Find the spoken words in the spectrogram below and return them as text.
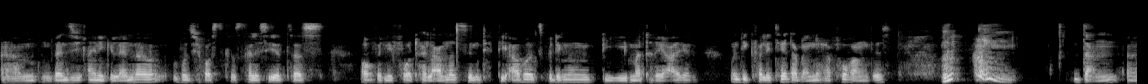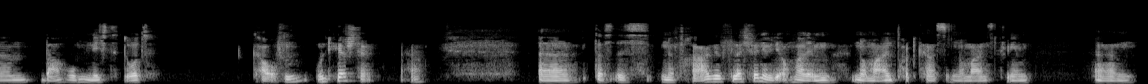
Ähm, und wenn sich einige Länder, wo sich rauskristallisiert, dass auch wenn die Vorteile anders sind, die Arbeitsbedingungen, die Materialien und die Qualität am Ende hervorragend ist, dann ähm, warum nicht dort kaufen und herstellen. Ja. Äh, das ist eine Frage, vielleicht werden wir die auch mal im normalen Podcast, im normalen Stream ähm,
